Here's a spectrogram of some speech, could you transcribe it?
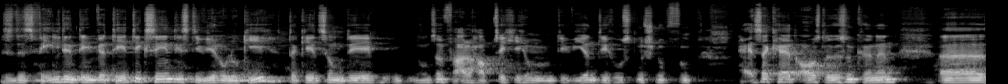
Also das Feld, in dem wir tätig sind, ist die Virologie. Da geht es um die, in unserem Fall hauptsächlich um die Viren, die Husten, Schnupfen, Heiserkeit auslösen können. Äh,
